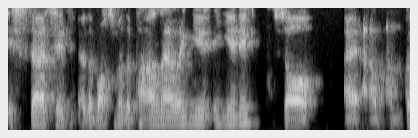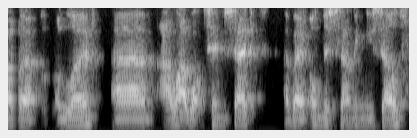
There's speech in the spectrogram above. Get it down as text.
is starting at the bottom of the pile now in, in uni. So I, have got to learn. Um, I like what Tim said about understanding yourself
